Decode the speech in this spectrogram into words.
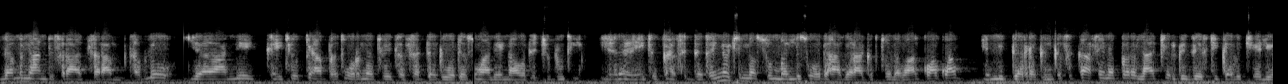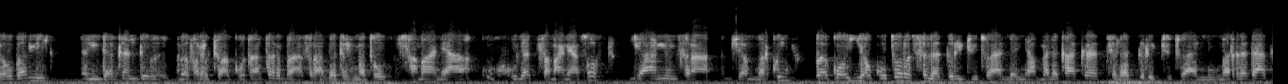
ለምን አንድ ስራ አትሰራም ተብሎ ያኔ ከኢትዮጵያ በጦርነቱ የተሰደዱ ወደ ሶማሌና ወደ ጅቡቲ የኢትዮጵያ ስደተኞች እነሱን መልሶ ወደ ሀገር አግብቶ ለማቋቋም የሚደረግ እንቅስቃሴ ነበረ። ለአጭር ጊዜ እስቲ ገብቼ ሊየው በሚል እንደ ቀልድ በፈረንጆቹ አቆጣጠር በአስራ ዘጠኝ መቶ ሰማኒያ ሁለት ሰማኒያ ሶስት ያንን ስራ ጀመርኩኝ። በቆየው ቁጥር ስለ ድርጅቱ ያለኝ አመለካከት፣ ስለ ድርጅቱ ያለኝ መረዳት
